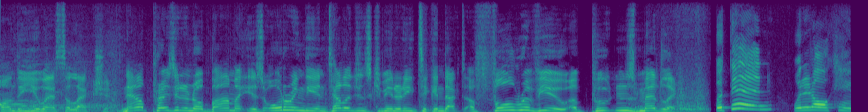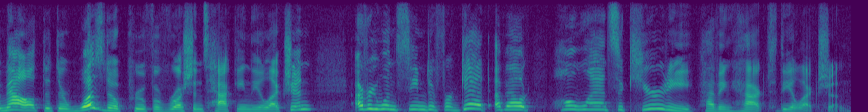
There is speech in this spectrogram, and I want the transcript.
on the U.S. election. Now, President Obama is ordering the intelligence community to conduct a full review of Putin's meddling. But then, when it all came out that there was no proof of Russians hacking the election, everyone seemed to forget about Homeland Security having hacked the election.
